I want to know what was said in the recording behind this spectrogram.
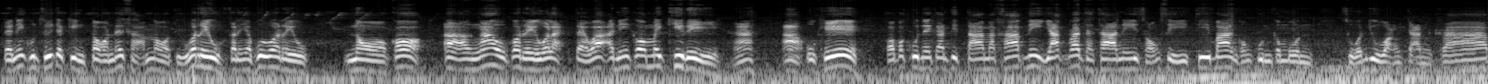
แต่นี่คุณซื้อจากกิ่งตอนได้สามหน่อถือว่าเร็วกันยาพูดว่าเร็วหน่อก็อ่าเง่าก็เร็วอะแหละ แต่ว่าอันนี้ก็ไม่ขี้เรนะอ่าโอเค ขอบพระคุณในการติดตามนะครับ นี่ยักษ์ราชธานีสองสีที่บ้านของคุณกมลสวนอยู่วังจันทร์ครับ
